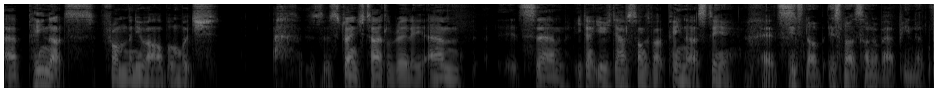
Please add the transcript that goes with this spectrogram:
uh, Peanuts, from the new album, which is a strange title, really. Um, it's um, you don't usually have songs about peanuts, do you? It's it's not it's not a song about peanuts.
